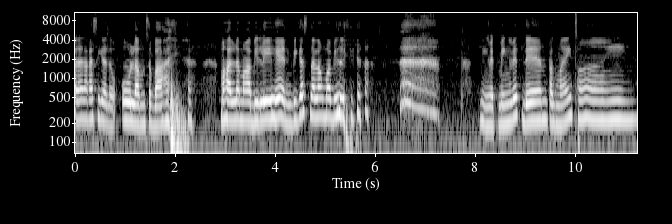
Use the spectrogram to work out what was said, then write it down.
Wala na kasi ano, ulam sa bahay. Mahal na mga bilihin. Bigas na lang mabili. Mingwit-mingwit din pag may time.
